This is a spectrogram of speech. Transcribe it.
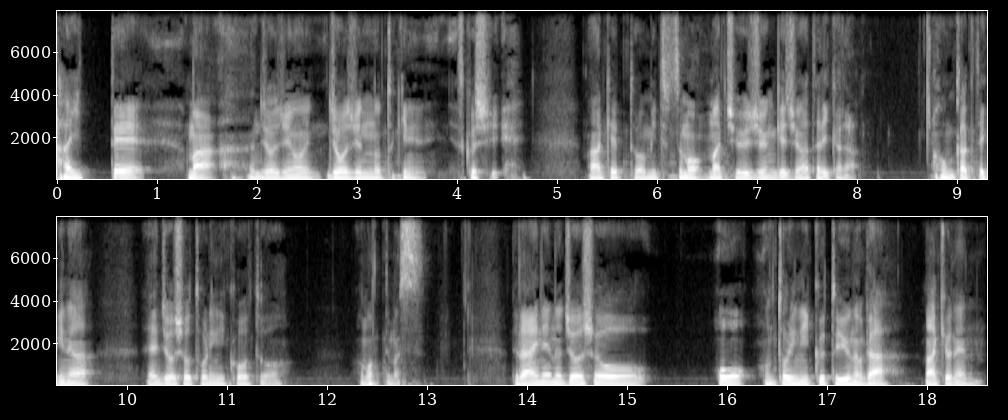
入って、まあ、上旬を、上旬の時に少し、マーケットを見つつも、まあ中旬、下旬あたりから本格的な上昇を取りに行こうと思ってます。で来年の上昇を取りに行くというのが、まあ去年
